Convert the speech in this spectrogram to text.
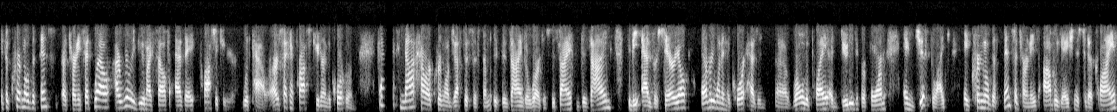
if a criminal defense attorney said, Well, I really view myself as a prosecutor with power, or a second prosecutor in the courtroom? That's not how our criminal justice system is designed to work. It's designed, designed to be adversarial. Everyone in the court has a uh, role to play, a duty to perform, and just like a criminal defense attorney's obligation is to their client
